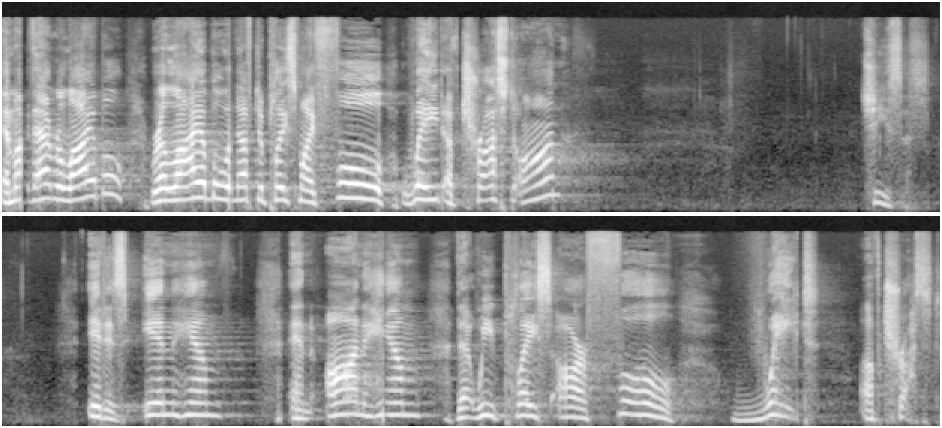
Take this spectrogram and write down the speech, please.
Am I that reliable? Reliable enough to place my full weight of trust on? Jesus. It is in Him and on Him that we place our full weight of trust,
